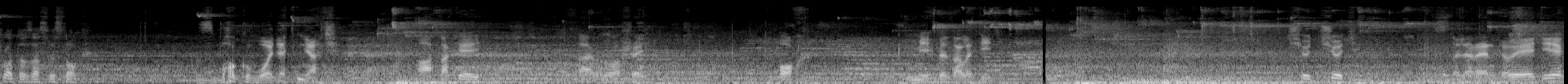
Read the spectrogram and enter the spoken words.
Що то за свисток? Збоку водять м'яч. А такий хороший. Ох! Міг би залетіти. Чуть-чуть. Столяренко витік.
